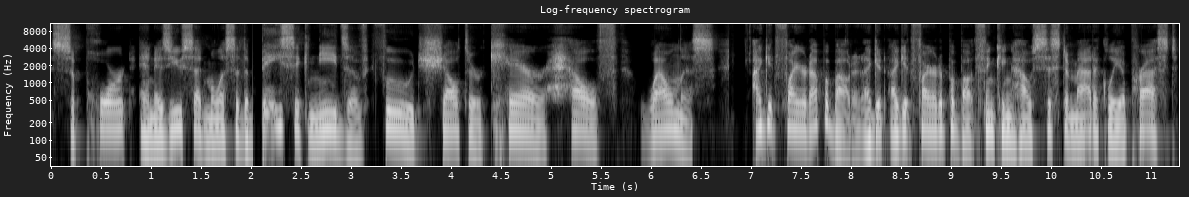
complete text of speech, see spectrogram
support and as you said melissa the basic needs of food shelter care health wellness i get fired up about it i get i get fired up about thinking how systematically oppressed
